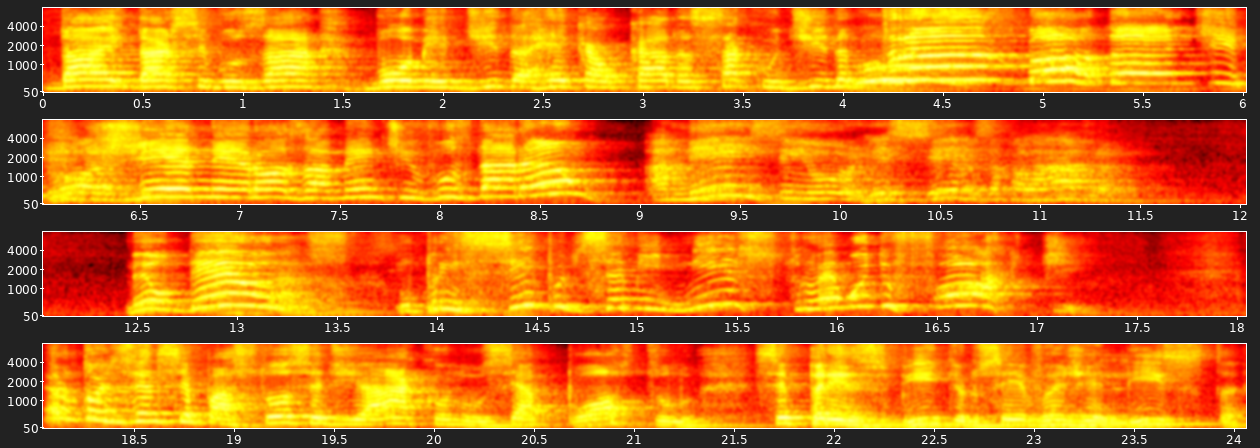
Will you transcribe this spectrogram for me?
Dai, dar-se-vos-á, boa medida, recalcada, sacudida, uh! transbordante, Glória. generosamente vos darão. Amém, Senhor. Receba essa palavra. Meu Deus, o princípio de ser ministro é muito forte. Eu não estou dizendo ser pastor, ser diácono, ser apóstolo, ser presbítero, ser evangelista,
